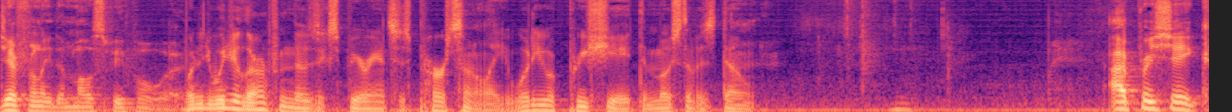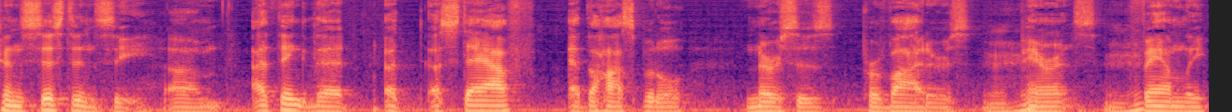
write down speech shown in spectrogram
differently than most people would. What did you, what did you learn from those experiences personally? What do you appreciate that most of us don't? I appreciate consistency. Um, I think that a, a, staff at the hospital, nurses, providers, mm-hmm. parents, mm-hmm. family,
